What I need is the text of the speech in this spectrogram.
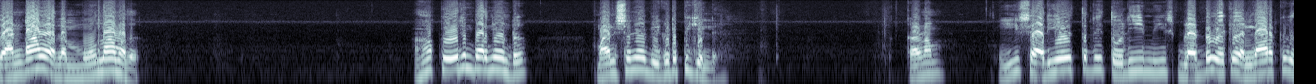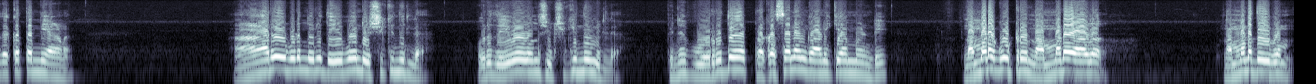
രണ്ടാമതല്ല മൂന്നാമത്. ആ പേരും പറഞ്ഞുകൊണ്ട് മനുഷ്യനെ വിഘടിപ്പിക്കില്ലേ? കാരണം ഈ ശരീരത്തിന്റെ തൊലിയും ഈ ബ്ലഡും ഒക്കെ എല്ലാവർക്കും ഇതൊക്കെ തന്നെയാണ്. ആരും ഇവിടുന്ന് ഒരു ദൈവവും രക്ഷിക്കുന്നില്ല. ഒരു ദൈവവും ഒന്നും ശിക്ഷിക്കുന്നുമില്ല. പിന്നെ വെറുതെ പ്രകസനം കാണിക്കാൻ വേണ്ടി നമ്മുടെ കൂട്ടർ നമ്മുടെ ആൾ നമ്മുടെ ദൈവം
